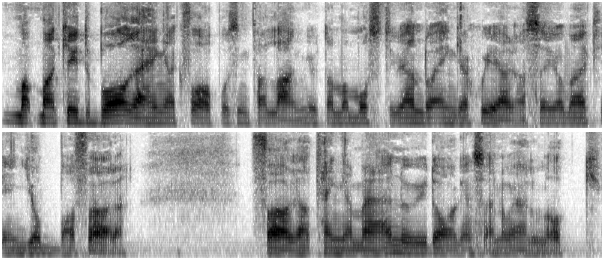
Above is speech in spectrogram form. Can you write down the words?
man, man kan ju inte bara hänga kvar på sin talang utan man måste ju ändå engagera sig och verkligen jobba för det. För att hänga med nu i dagens NHL och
